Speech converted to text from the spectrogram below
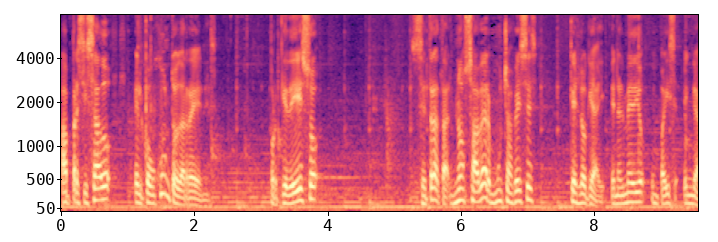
ha precisado el conjunto de rehenes, porque de eso se trata, no saber muchas veces qué es lo que hay. En el medio, un país en guerra.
